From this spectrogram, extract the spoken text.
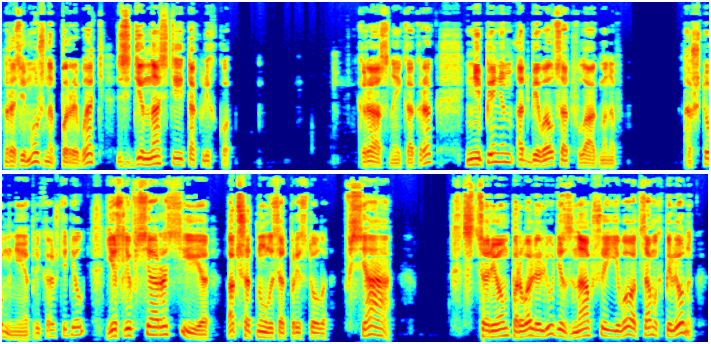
Разве можно порывать с династией так легко? Красный как рак, Непенин отбивался от флагманов. А что мне прикажете делать, если вся Россия отшатнулась от престола? Вся! С царем порвали люди, знавшие его от самых пеленок.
